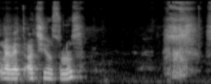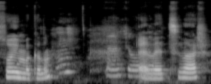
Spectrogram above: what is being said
Evet açıyorsunuz. Soyun bakalım. Evet var.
